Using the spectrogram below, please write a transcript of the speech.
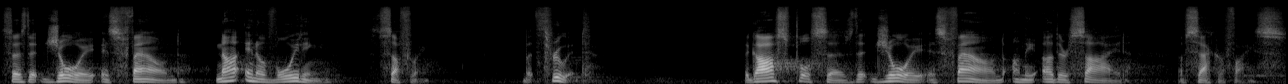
says that joy is found not in avoiding suffering, but through it. The gospel says that joy is found on the other side of sacrifice.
